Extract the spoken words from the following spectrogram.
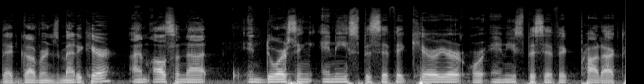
that governs Medicare. I'm also not endorsing any specific carrier or any specific product,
